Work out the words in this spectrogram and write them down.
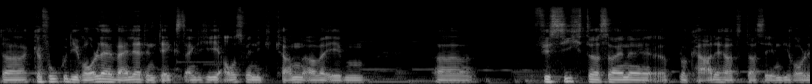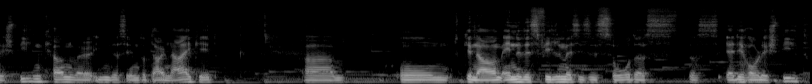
der Kafuku die Rolle, weil er den Text eigentlich eh auswendig kann, aber eben äh, für sich da so eine Blockade hat, dass er eben die Rolle spielen kann, weil ihm das eben total nahe geht. Ähm, und genau am Ende des Filmes ist es so, dass, dass er die Rolle spielt.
